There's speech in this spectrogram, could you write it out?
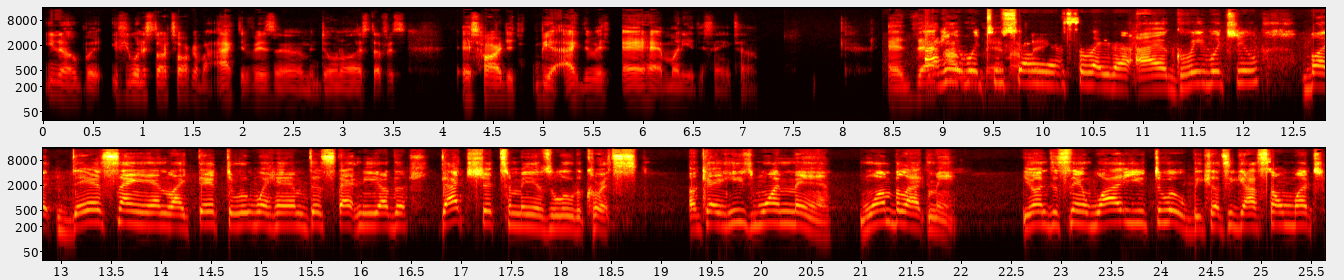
You know, but if you want to start talking about activism and doing all that stuff, it's it's hard to be an activist and have money at the same time. And that I hear I what you're land my plane. saying, Slater. I agree with you, but they're saying like they're through with him, this, that, and the other. That shit to me is ludicrous. Okay, he's one man, one black man. You understand why are you through? Because he got so much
